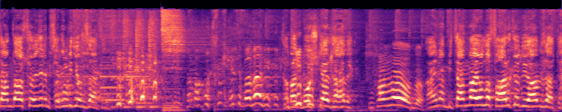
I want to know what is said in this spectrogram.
Tane daha söylerim senin videon zaten. Tabak boş geldi bana hani. Tabak boş geldi abi. Bu tane ne oldu? Aynen bir tane daha yolla Faruk ödüyor abi zaten.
